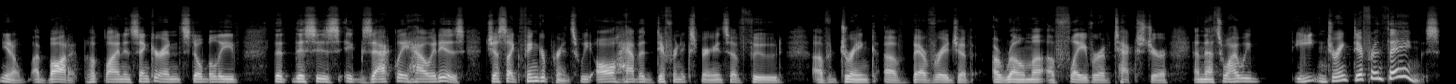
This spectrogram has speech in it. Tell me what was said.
You know, I bought it hook, line, and sinker and still believe that this is exactly how it is. Just like fingerprints, we all have a different experience of food, of drink, of beverage, of aroma, of flavor, of texture. And that's why we eat and drink different things.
